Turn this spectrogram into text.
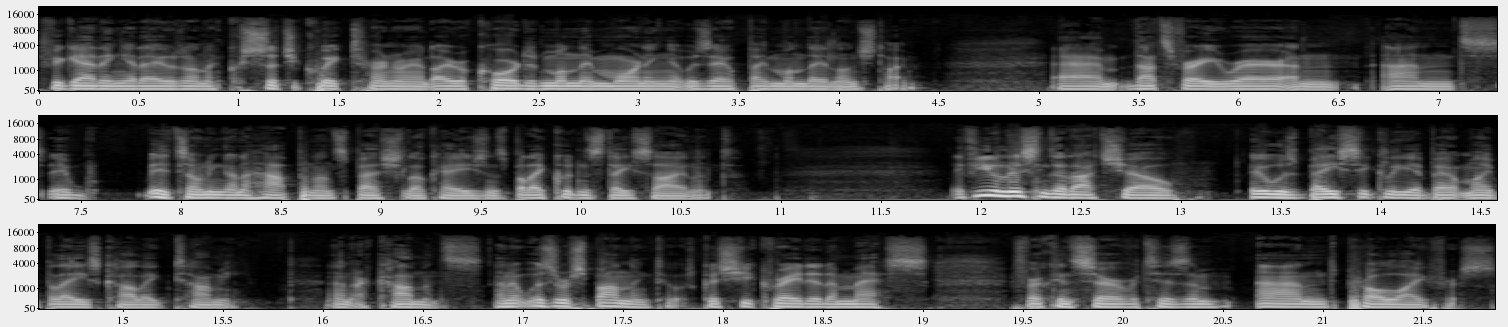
for getting it out on a, such a quick turnaround. I recorded Monday morning; it was out by Monday lunchtime. Um, that's very rare, and and it, it's only going to happen on special occasions. But I couldn't stay silent. If you listen to that show, it was basically about my Blaze colleague Tomi and her comments, and it was responding to it because she created a mess for conservatism and pro lifers.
